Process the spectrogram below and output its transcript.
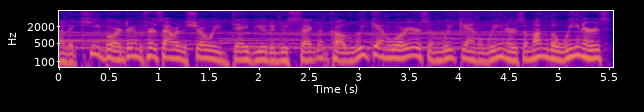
on the keyboard. During the first hour of the show, we debuted a new segment called Weekend Warriors and Weekend Wieners. Among the Wieners,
